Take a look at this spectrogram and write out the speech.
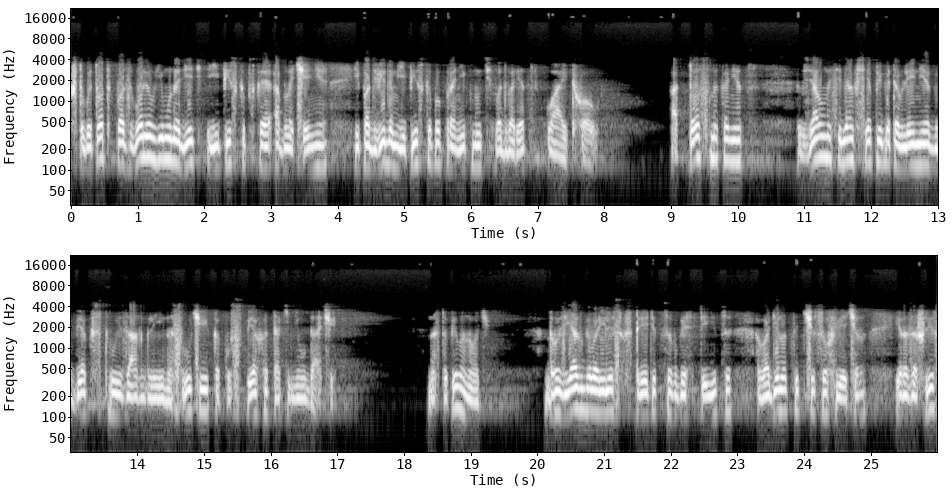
чтобы тот позволил ему надеть епископское облачение и под видом епископа проникнуть во дворец Уайтхолл. Атос, наконец, взял на себя все приготовления к бегству из Англии на случай как успеха, так и неудачи. Наступила ночь. Друзья сговорились встретиться в гостинице в 11 часов вечера и разошлись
